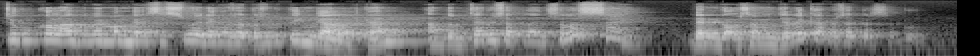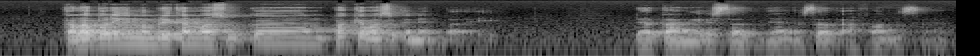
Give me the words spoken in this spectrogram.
Cukup kalau antum memang nggak sesuai dengan ustadz tersebut, tinggalkan. Antum cari ustadz lain, selesai. Dan nggak usah menjelekkan ustadz tersebut. Kalaupun ingin memberikan masukan, pakai masukan yang baik. Datangi ustadznya, ustadz Afan ustadz.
